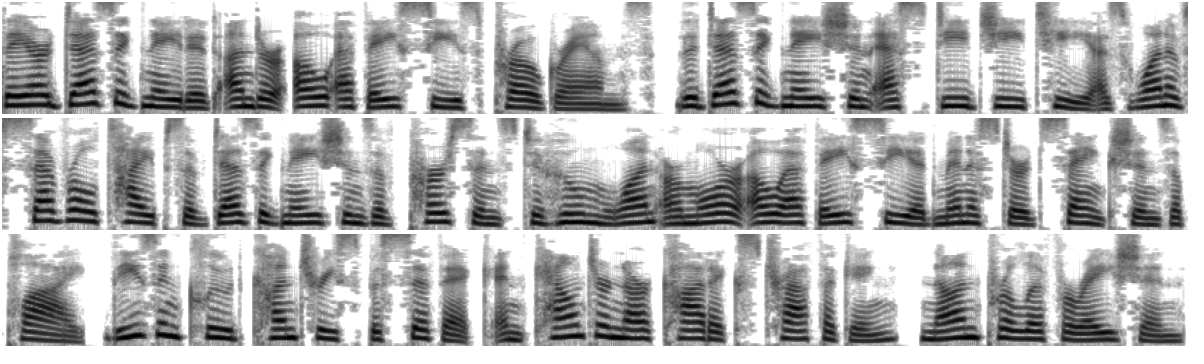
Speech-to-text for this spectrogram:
They are designated under OFAC's programs. The designation SDGT is one of several types of designations of persons to whom one or more OFAC-administered sanctions apply. These include country-specific and counter-narcotics trafficking, non-proliferation,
